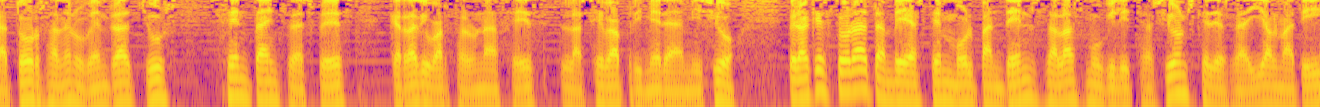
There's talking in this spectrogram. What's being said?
14 de novembre, just 100 anys després que Ràdio Barcelona fes la seva primera emissió. Però a aquesta hora també estem molt pendents de les mobilitzacions que des d'ahir al matí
